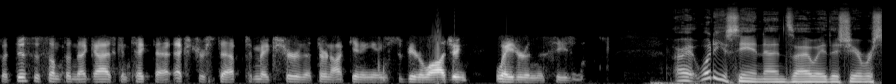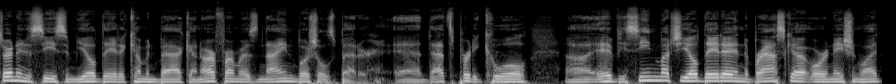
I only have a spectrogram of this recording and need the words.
but this is something that guys can take that extra step to make sure that they're not getting any severe lodging later in the season. All right, what are you seeing on Xyway this year? We're starting to see some yield data coming back, and our farm is nine bushels better, and that's pretty cool. Uh, have you seen much yield data in Nebraska or nationwide?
